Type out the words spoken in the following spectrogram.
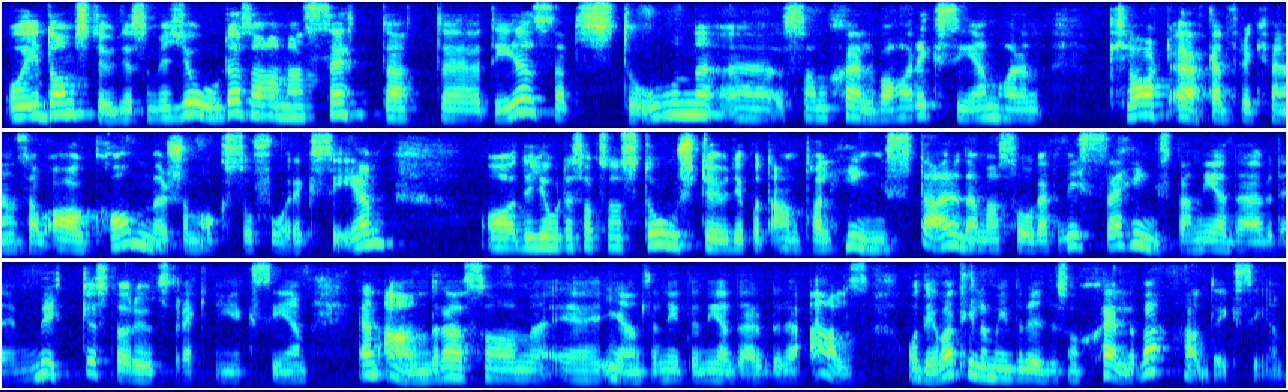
och i de studier som är gjorda så har man sett att eh, dels att ston som själva har eksem har en klart ökad frekvens av avkommor som också får eksem och det gjordes också en stor studie på ett antal hingstar där man såg att vissa hingstar nedärvde i mycket större utsträckning eksem än andra som eh, egentligen inte nedärvde det alls. Och det var till och med individer som själva hade eksem.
